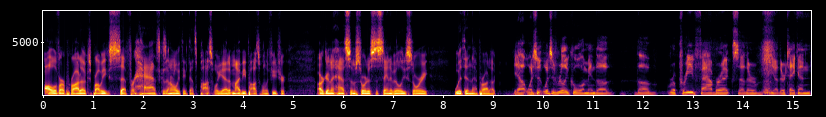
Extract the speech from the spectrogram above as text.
all of our products, probably except for hats, because I don't really think that's possible yet. It might be possible in the future. Are going to have some sort of sustainability story within that product. Yeah, which is which is really cool. I mean the the Repreve fabrics, so they're you know they're taking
